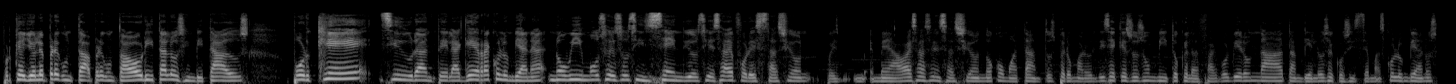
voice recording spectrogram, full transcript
Porque yo le preguntaba, preguntaba ahorita a los invitados, ¿por qué si durante la guerra colombiana no vimos esos incendios y esa deforestación? Pues me daba esa sensación, no como a tantos, pero Manuel dice que eso es un mito, que las FARC volvieron nada, también los ecosistemas colombianos.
